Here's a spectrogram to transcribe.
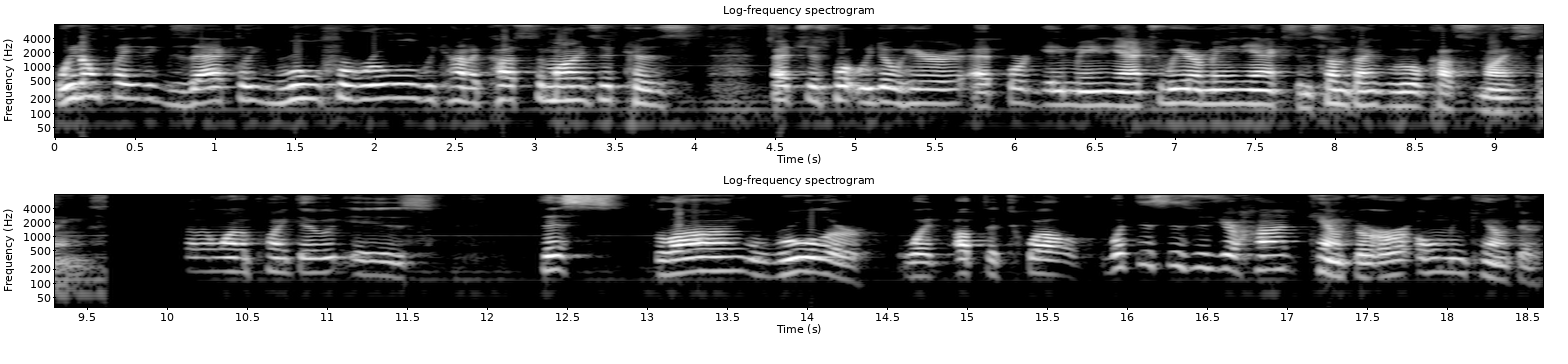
we don't play it exactly rule for rule. We kind of customize it because that's just what we do here at Board Game Maniacs. We are maniacs and sometimes we will customize things. What I want to point out is this long ruler with up to 12. What this is is your haunt counter or omen counter.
